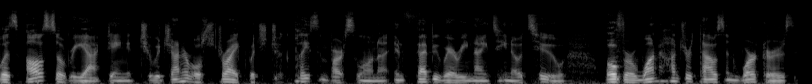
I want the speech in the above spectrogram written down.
was also reacting to a general strike which took place in Barcelona in February 1902. Over 100,000 workers,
